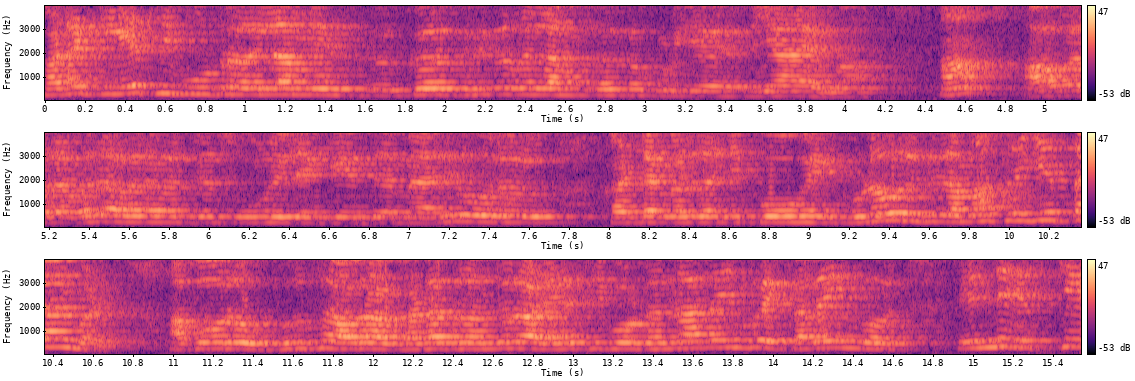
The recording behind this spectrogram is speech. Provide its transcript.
கடைக்கு ஏசி பூட்டுறதெல்லாம் கேட்குறதெல்லாம் கேட்கக்கூடிய நியாயமா? ஆ? அவரவர் அவரவற்ற சூழ்நிலைக்கு ஏற்ற மாதிரி ஒரு கட்டங்கள் தண்ணி போகைக்குள்ள ஒரு விதமாக செய்யத்தான் வேணும். அப்போ ஒரு புதுசாக ஒரு ஆள் கடத்துல வந்து ஒரு ஆள் ஏசி போட்டோன்னா அதையும் போய் கதையும் என்ன எஸ்கே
